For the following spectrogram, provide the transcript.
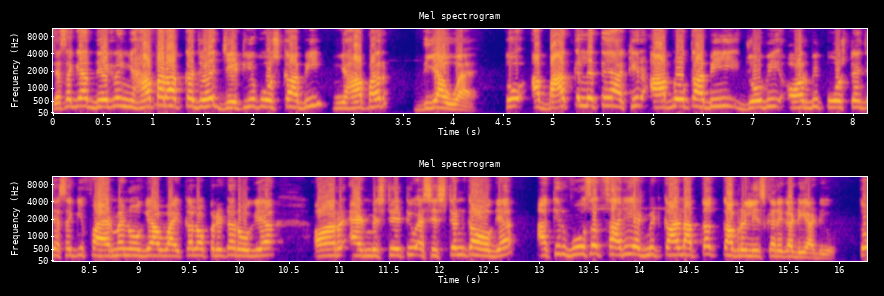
जैसा कि आप देख रहे हैं, यहाँ पर आपका जो है जेटीओ पोस्ट का भी यहाँ पर दिया हुआ है। तो अब बात कर लेते हैं आखिर आप लोग का भी, जो भी और भी पोस्ट है, जैसे कि फायरमैन हो गया व्हीकल ऑपरेटर हो गया, और एडमिनिस्ट्रेटिव असिस्टेंट का हो गया, आखिर वो सब सारी एडमिट कार्ड आपका कब रिलीज़ करेगा डीआरडीओ तो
